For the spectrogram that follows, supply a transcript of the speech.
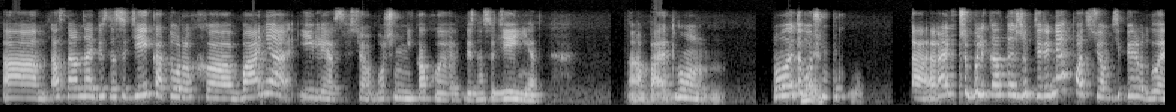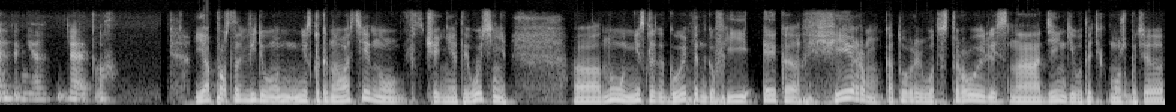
А, основная бизнес-идея которых а, баня и лес. Все, больше никакой бизнес-идеи нет. А, поэтому, ну, это, в общем, да, раньше были коттеджи в деревнях под съем, теперь вот глэмпинги для этого. Я просто видел несколько новостей, ну, в течение этой осени, ну, несколько глэмпингов и эко-ферм, которые вот строились на деньги вот этих, может быть, э,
